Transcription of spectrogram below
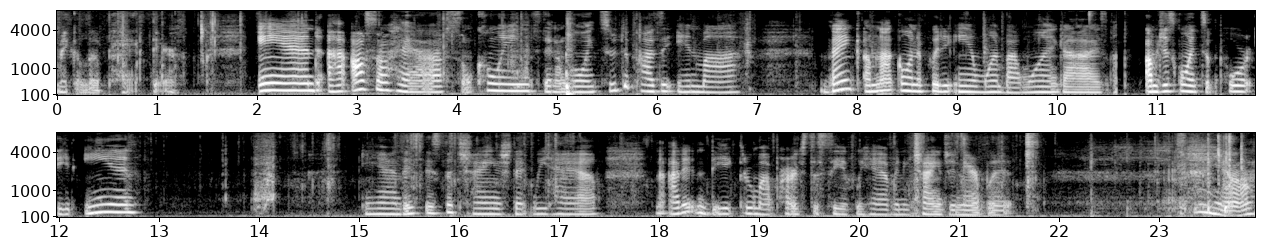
Make a little pack there. And I also have some coins that I'm going to deposit in my bank i'm not going to put it in one by one guys i'm just going to pour it in and this is the change that we have now i didn't dig through my purse to see if we have any change in there but yeah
